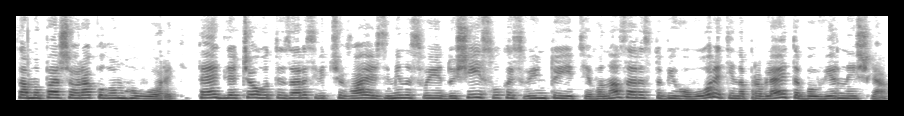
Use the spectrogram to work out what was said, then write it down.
Саме перший оракул вам говорить, те, для чого ти зараз відчуваєш зміни своєї душі і слухай свою інтуїцію. Вона зараз тобі говорить і направляє тебе у вірний шлях.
